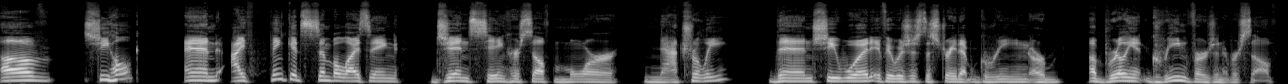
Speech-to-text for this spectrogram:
of She Hulk. And I think it's symbolizing Jen seeing herself more naturally than she would if it was just a straight up green or a brilliant green version of herself.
